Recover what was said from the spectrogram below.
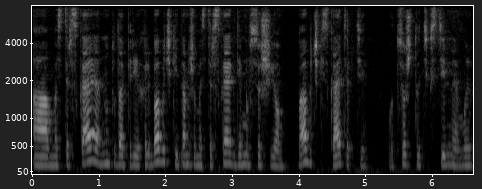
а мастерская, ну туда переехали бабочки, и там же мастерская, где мы все шьем. Бабочки, скатерти, вот все, что текстильное, мы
